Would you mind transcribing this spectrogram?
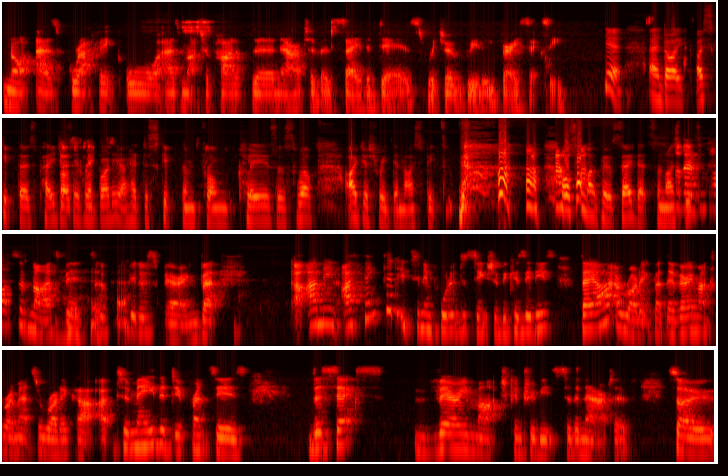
not as graphic or as much a part of the narrative as, say, the Dares, which are really very sexy. Yeah, and I, I skipped those pages, everybody. I had to skip them from Clare's as well. I just read the nice bits. well, some people say that's the nice well, bits. There's lots of nice bits, a bit of swearing, but I mean, I think that it's an important distinction because it is, they are erotic, but they're very much romance erotica. Uh, to me, the difference is the sex very much contributes to the narrative. So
